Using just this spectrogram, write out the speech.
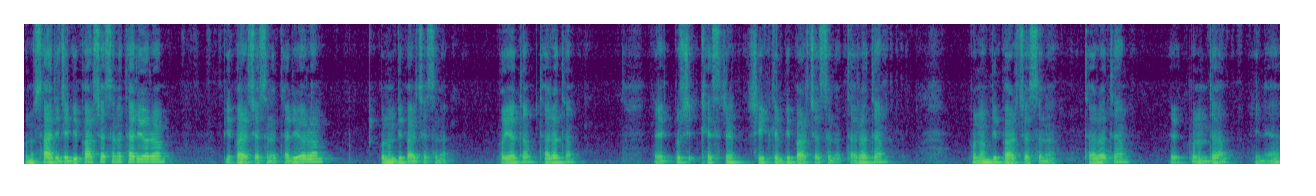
Bunu sadece bir parçasını tarıyorum. Bir parçasını tarıyorum. Bunun bir parçasını boyadım, taradım. Evet bu kesrin şeklin bir parçasını taradım. Bunun bir parçasını taradım. Evet bunun da yine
